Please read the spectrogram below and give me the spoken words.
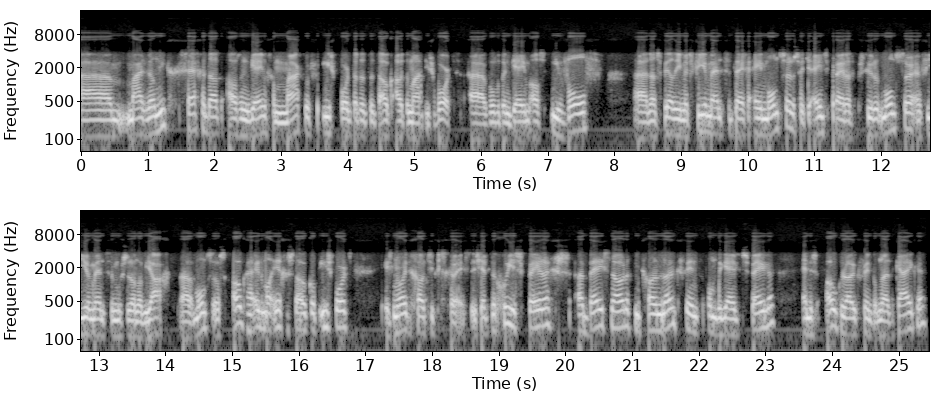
Um, maar het wil niet zeggen dat als een game gemaakt wordt voor e-sport dat het het ook automatisch wordt. Uh, bijvoorbeeld een game als Evolve uh, dan speelde je met vier mensen tegen één monster. Dus had je één speler dat bestuurde het monster. En vier mensen moesten dan op jacht naar het monster. Was ook helemaal ingestoken op e-sport. is nooit een groot succes geweest. Dus je hebt een goede spelersbase nodig die het gewoon leuk vindt om de game te spelen. En dus ook leuk vindt om naar te kijken.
